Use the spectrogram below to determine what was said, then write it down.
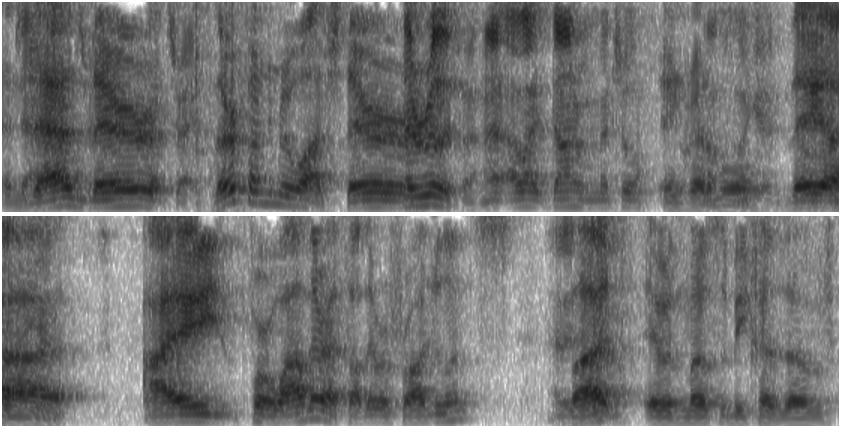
and Jazz, Jazz, they're That's right. they're fun to watch. They're, they're really fun. I, I like Donovan Mitchell. incredible. They uh. I for a while there I thought they were fraudulence, I but it was mostly because of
